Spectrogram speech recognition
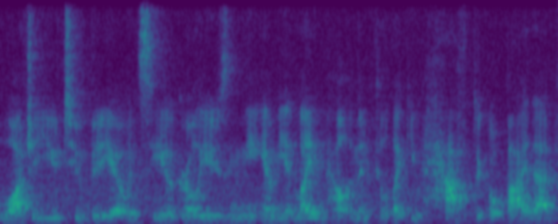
watch a YouTube video and see a girl using the ambient lighting palette and then feel like you have to go buy that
